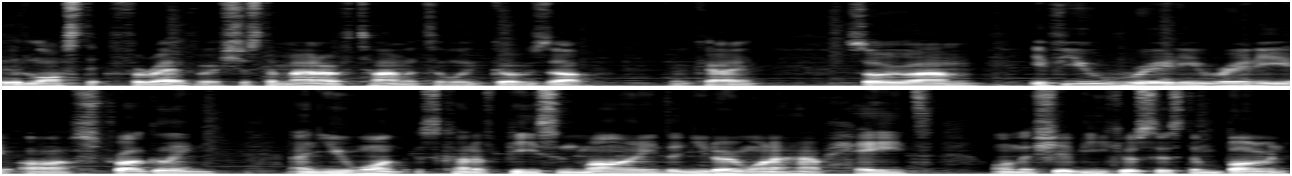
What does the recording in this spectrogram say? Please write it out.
uh, lost it forever. It's just a matter of time until it goes up, okay. So um, if you really really are struggling and you want this kind of peace in mind and you don't want to have hate on the SHIB ecosystem bone,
